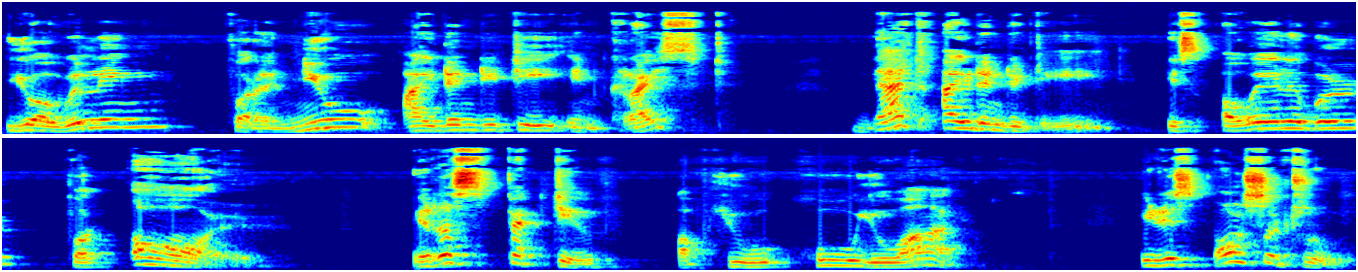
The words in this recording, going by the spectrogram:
you are willing for a new identity in Christ, that identity is available for all, irrespective of who, who you are. It is also true,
